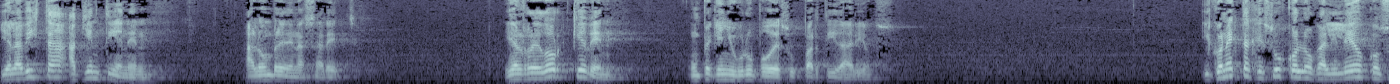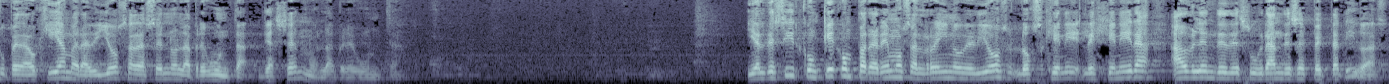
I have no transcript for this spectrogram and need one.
Y a la vista, ¿a quién tienen? Al hombre de Nazaret. Y alrededor, ¿qué ven? Un pequeño grupo de sus partidarios. Y conecta Jesús con los Galileos con su pedagogía maravillosa de hacernos la pregunta, de hacernos la pregunta. Y al decir con qué compararemos al reino de Dios, les genera, hablen de sus grandes expectativas.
